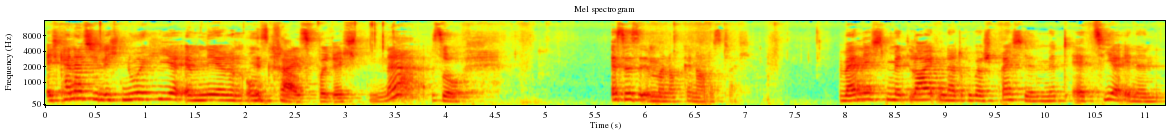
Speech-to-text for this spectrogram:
Ich kann natürlich nur hier im näheren Umkreis berichten. Ne? So. Es ist immer noch genau das Gleiche wenn ich mit Leuten darüber spreche, mit ErzieherInnen,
